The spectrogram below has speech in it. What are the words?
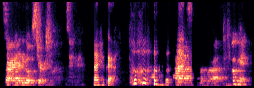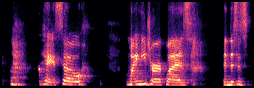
Sorry, I had to go upstairs. Okay okay. Okay. So my knee jerk was, and this is,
